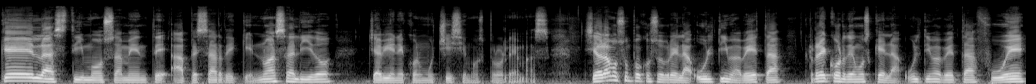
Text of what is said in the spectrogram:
que lastimosamente, a pesar de que no ha salido, ya viene con muchísimos problemas. Si hablamos un poco sobre la última beta, recordemos que la última beta fue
